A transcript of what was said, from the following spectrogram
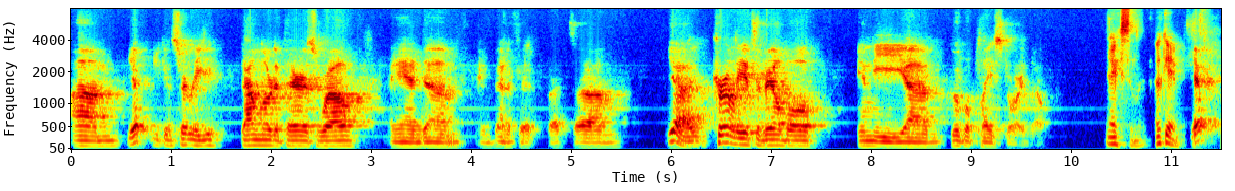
Um, yep, you can certainly download it there as well and um, and benefit. But um, yeah, currently it's available in the um, Google Play Store though. Excellent. Okay. Yep.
